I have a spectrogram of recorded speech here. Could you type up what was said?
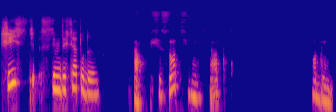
6, 71. так, 671.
